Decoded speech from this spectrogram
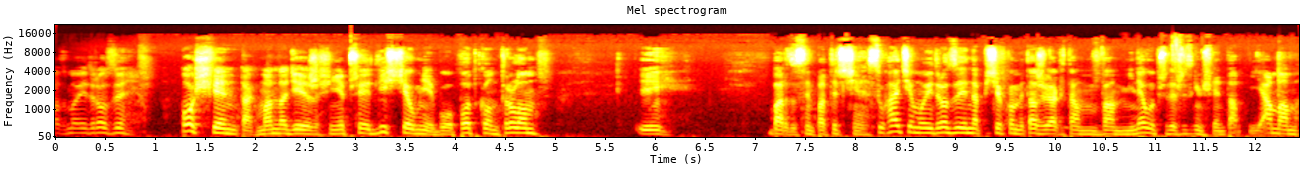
Was, moi drodzy, po świętach. Mam nadzieję, że się nie przejedliście. U mnie było pod kontrolą i bardzo sympatycznie. Słuchajcie, moi drodzy, napiszcie w komentarzu, jak tam Wam minęły przede wszystkim święta. Ja mam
